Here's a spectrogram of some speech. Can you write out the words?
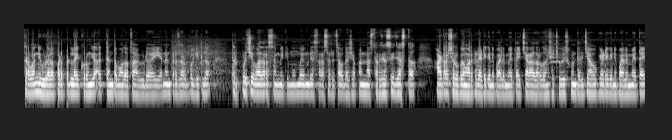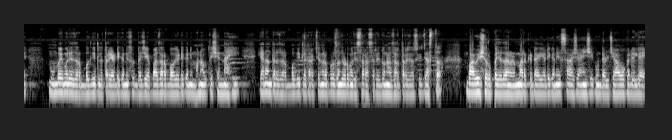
सर्वांनी व्हिडिओला पटपट लाईक करून घ्या. अत्यंत महत्त्वाचा हा व्हिडिओ आहे. यानंतर जर बघितलं तर पुढची बाजार समिती मुंबईमध्ये सरासरी चौदाशे पन्नास तर जास्तीत जास्त अठराशे रुपये मार्केट या ठिकाणी पाहायला मिळत आहे. चार हजार दोनशे चोवीस क्विंटलची आवक या ठिकाणी पाहायला मिळत आहे. मुंबईमध्ये जर बघितलं तर या ठिकाणी सुद्धा जे बाजारभाव या ठिकाणी म्हणावं तसे नाही. यानंतर जर बघितलं तर चंद्रपूर गंजोडमध्ये सरासरी दोन हजार तर जास्तीत जास्त बावीसशे रुपयाच्या दरम्यान मार्केट आहे. या ठिकाणी सहाशे ऐंशी क्विंटलची आवक आलेली आहे.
